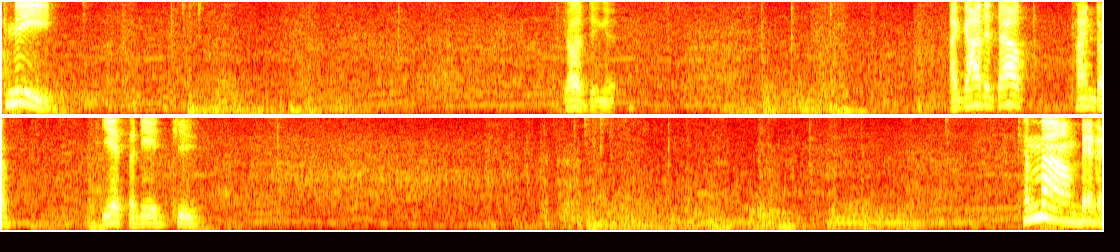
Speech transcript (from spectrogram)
Fuck me! God dang it. I got it out. Kind of. Yes, I did, Key. Come on, baby.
